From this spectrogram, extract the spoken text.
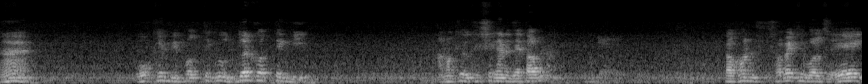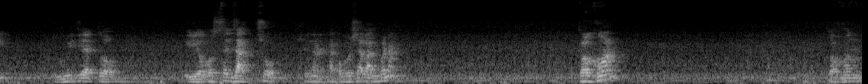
হ্যাঁ। ওকে বিপদ থেকে উদ্ধার করতে গিয়ে আমাকে ওকে সেখানে যেতে হবে না? তখন সবাই কি বলছে, এই, তুমি যে এত এই অবস্থায় যাচ্ছ, সেখানে টাকা পয়সা লাগবে না? তখন তখন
